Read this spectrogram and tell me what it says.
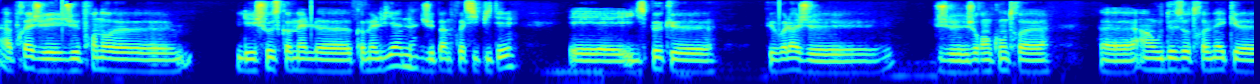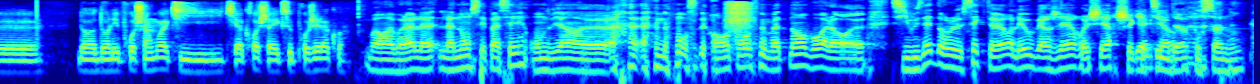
après je vais prendre les choses comme elles viennent. Je vais pas me précipiter. Et il se peut que que voilà je je, je rencontre un ou deux autres mecs dans, dans, les prochains mois qui, qui accrochent avec ce projet-là. Quoi. Bon, voilà, l'annonce est passée. On devient euh, annonce de rencontre maintenant. Bon, alors, euh, si vous êtes dans le secteur, Léo Bergère recherche quelqu'un. Il y a Tinder pour ça, non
